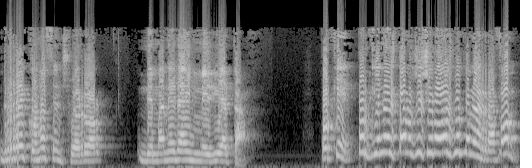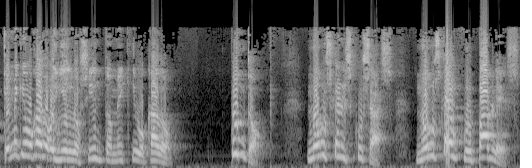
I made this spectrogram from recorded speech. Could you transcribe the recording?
reconocen su error de manera inmediata. ¿Por qué? Porque no están obsesionados con tener razón. Que me he equivocado. Oye, lo siento, me he equivocado. Punto. No buscan excusas. No buscan culpables.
